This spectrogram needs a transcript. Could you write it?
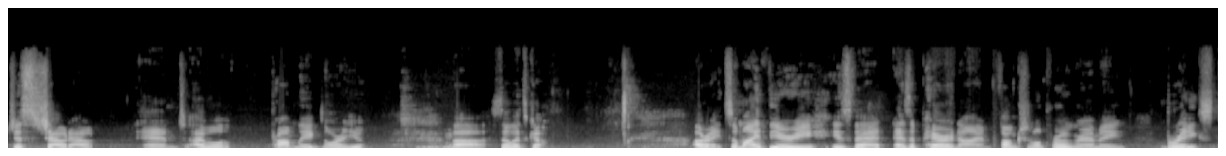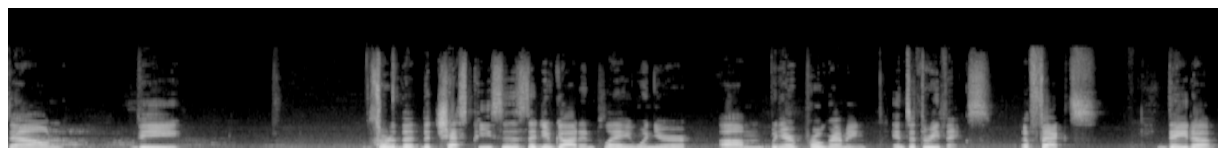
just shout out and I will promptly ignore you. Uh, so let's go. All right, so my theory is that as a paradigm, functional programming breaks down the sort of the, the chess pieces that you've got in play when you're, um, when you're programming into three things. Effects, data,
